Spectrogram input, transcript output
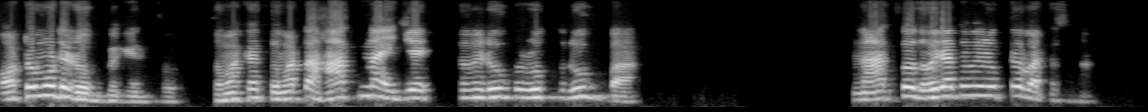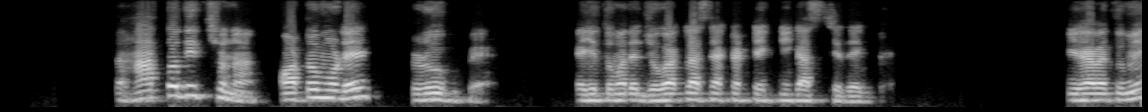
অটোমোটে রুখবে কিন্তু। তোমাকে, তোমার তো হাত নাই যে তুমি রূপ রূপ, রূপবা। নাক তো ধইরা তুমি রুখতে পারতেছ না। হাত তো দিচ্ছ না, অটো মোডে রুখবে। এই যে তোমাদের যোগা ক্লাসে একটা টেকনিক আসছে, দেখবে। কীভাবে তুমি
